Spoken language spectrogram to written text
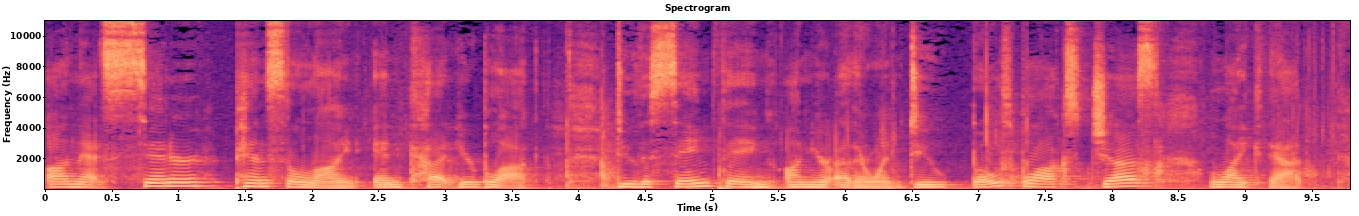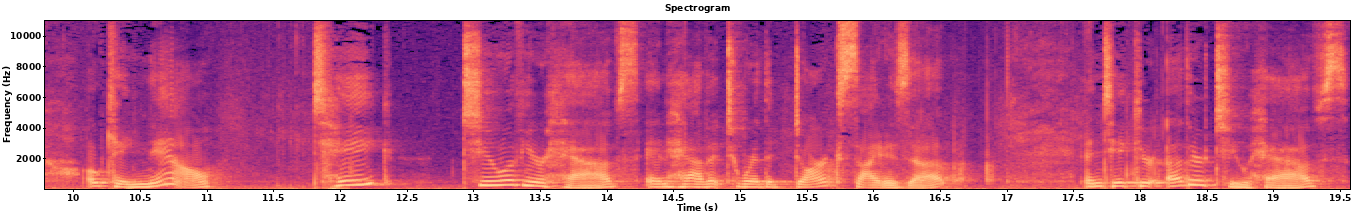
on that center pencil line and cut your block. Do the same thing on your other one. Do both blocks just like that. Okay, now take two of your halves and have it to where the dark side is up and take your other two halves,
